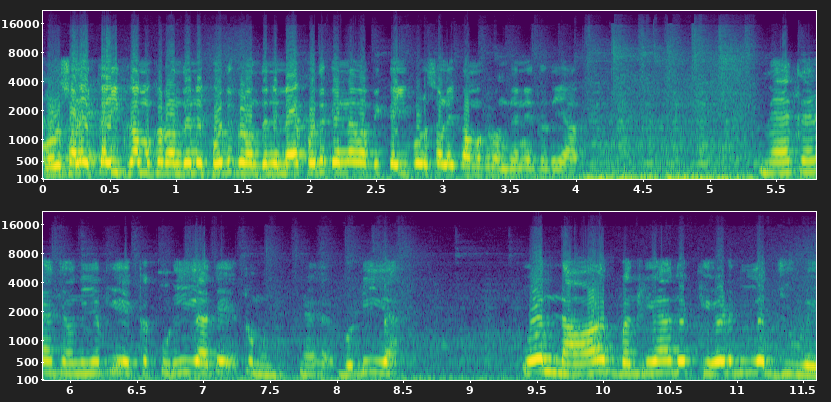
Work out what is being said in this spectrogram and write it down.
ਪੁਲਿਸ ਵਾਲੇ ਕਈ ਕੰਮ ਕਰਾਉਂਦੇ ਨੇ ਖੁਦ ਕਰਾਉਂਦੇ ਨੇ। ਮੈਂ ਖੁਦ ਕਹਿੰਦਾ ਵਾ ਵੀ ਕਈ ਪੁਲਿਸ ਵਾਲੇ ਕੰਮ ਕਰਾਉਂਦੇ ਨੇ ਇਦਾਂ ਦੇ ਆਪ। ਮੈਂ ਕਹਿਣਾ ਚਾਹੁੰਦੀ ਹਾਂ ਕਿ ਇੱਕ ਕੁੜੀ ਆ ਤੇ ਇੱਕ ਮੁੰ- ਬੁੱਢੀ ਆ। ਉਹ ਨਾਲ ਬੰਦਿਆਂ ਦੇ ਖੇਡਦੀ ਆ ਜੂਏ।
